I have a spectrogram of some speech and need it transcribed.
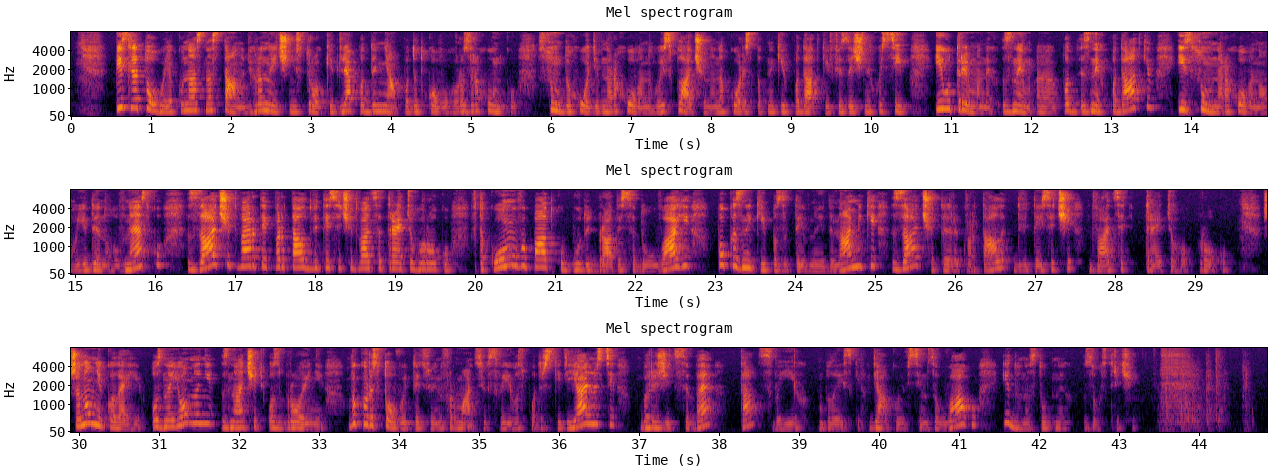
Після того, як у нас настануть граничні строки для подання податкового розрахунку сум доходів нарахованого і сплаченого на користь платників податків фізичних осіб і утриманих з, ним, е, з них податків і сум нарахованого єдиного внеску за четвертий квартал 2023 року, в такому випадку будуть братися до уваги показники позитивної динаміки за 4 квартали 2023 року. Шановні колеги, ознайомлені значить озброєні. Використовуйте цю інформацію в своїй господарській діяльності, бережіть себе та своїх близьких. Дякую всім за увагу і до наступних зустрічей.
